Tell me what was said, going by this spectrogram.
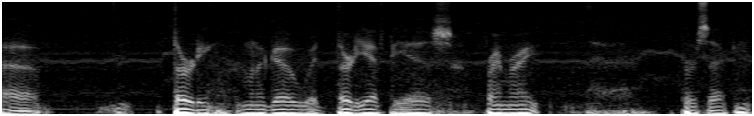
uh, 30. I'm going to go with 30 FPS frame rate per second,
